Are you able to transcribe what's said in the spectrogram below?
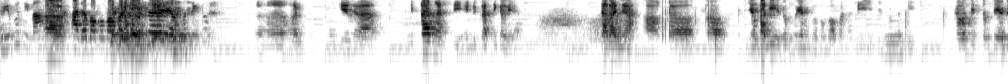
ibu-ibu sih bang, Ah. ada bapak-bapak juga. Yang penting tuh Eh, eh, mungkin eh, kita ngasih edukasi kali ya caranya eh, ke eh, yang tadi itu yang bapak-bapak tadi ibu Hmm. tadi kalau sistem COD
